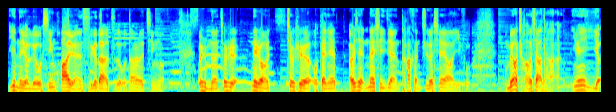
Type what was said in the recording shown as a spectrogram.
印的有“流星花园”四个大字，我当时都惊了。为什么呢？就是那种，就是我感觉，而且那是一件他很值得炫耀的衣服。我没有嘲笑他，因为有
